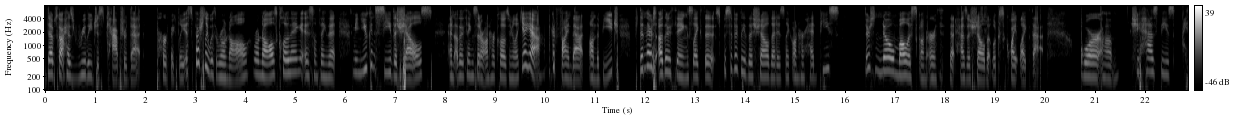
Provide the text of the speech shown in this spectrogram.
Deb Scott has really just captured that perfectly, especially with Ronal. Ronal's clothing is something that I mean, you can see the shells and other things that are on her clothes and you're like, yeah, yeah, I could find that on the beach. But then there's other things like the specifically the shell that is like on her headpiece. There's no mollusk on earth that has a shell that looks quite like that. Or um, she has these, I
